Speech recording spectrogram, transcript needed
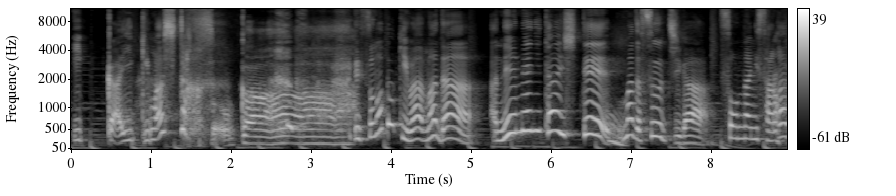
一回行きました。そうか。でその時はまだ年齢に対してまだ数値がそんなに下がっ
